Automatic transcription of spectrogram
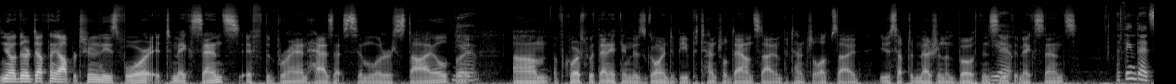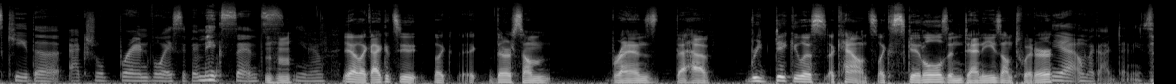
you know, there are definitely opportunities for it to make sense if the brand has that similar style. But um, of course, with anything, there's going to be potential downside and potential upside. You just have to measure them both and see if it makes sense. I think that's key, the actual brand voice, if it makes sense, Mm-hmm. you know? Yeah, like I could see like eh, there are some brands that have ridiculous accounts like Skittles and Denny's on Twitter. Yeah, oh my God, Denny's.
